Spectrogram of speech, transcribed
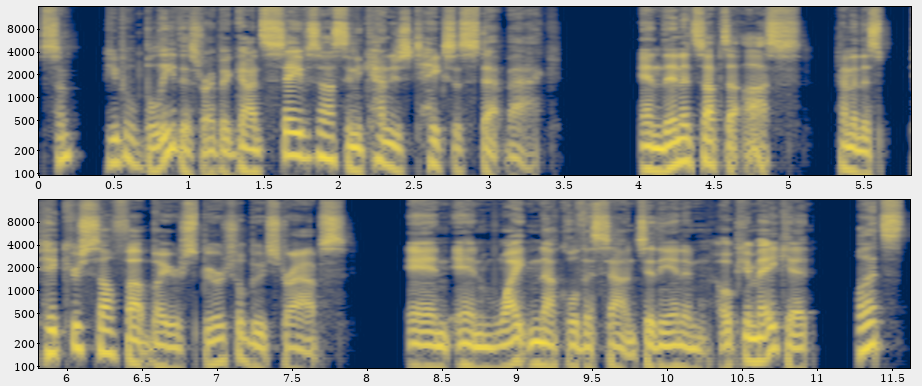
some people believe this, right? But God saves us and he kind of just takes a step back. And then it's up to us, kind of this pick yourself up by your spiritual bootstraps and and white knuckle this out into the end and hope you make it. Well, that's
